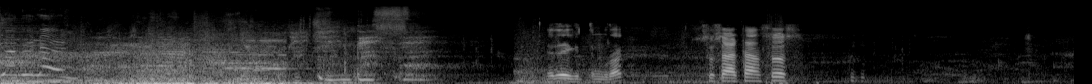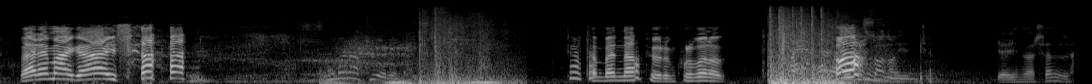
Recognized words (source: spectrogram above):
gömülün. Nereye gittin Burak? Sus Ertan sus. Where am I guys? Ertan ben ne yapıyorum kurban ol. Kalan son oyuncu. Yayın versenize.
